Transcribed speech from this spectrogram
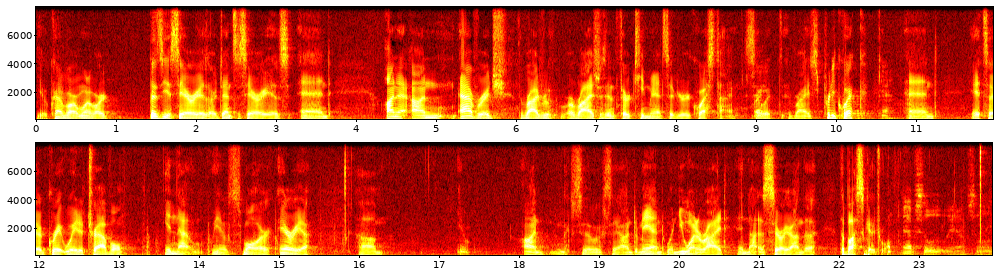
you know, kind of our, one of our busiest areas, our densest areas, and on, on average, the ride arrives within 13 minutes of your request time. So Right. it, it arrives pretty quick, Yeah. and it's a great way to travel in that you know smaller area. Um, you know, on so say on demand when you want to ride, and not necessarily on the, the bus schedule. Absolutely. Absolutely.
